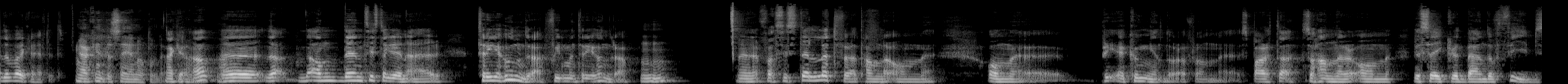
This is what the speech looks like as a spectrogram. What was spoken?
det, verkar häftigt. Jag kan inte säga något om det. Okej, ja. Eh, den- den, sista grejen är 300, filmen 300. Eh, fast istället för att handla om, om eh, kungen då, då från Sparta så handlar det om The Sacred Band of Thebes.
